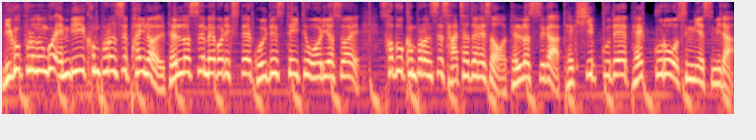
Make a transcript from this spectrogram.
미국 프로농구 NBA 컨퍼런스 파이널 델러스 매버릭스 대 골든 스테이트 워리어스와의 서부 컨퍼런스 4차전에서 델러스가 119대 109로 승리했습니다.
